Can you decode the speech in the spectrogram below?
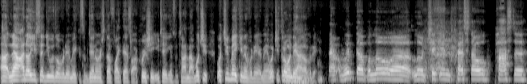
Uh, now I know you said you was over there making some dinner and stuff like that, so I appreciate you taking some time out. What you what you making over there, man? What you throwing down over there? I whipped up a little uh little chicken pesto pasta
